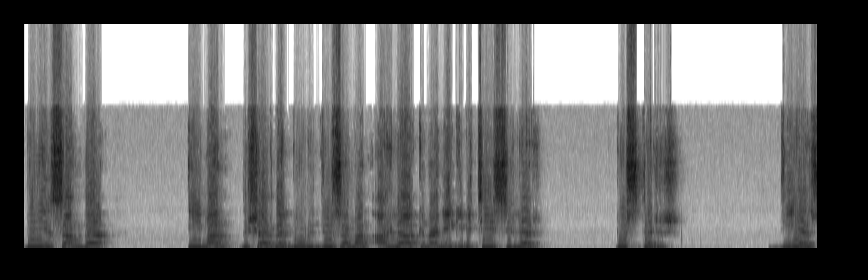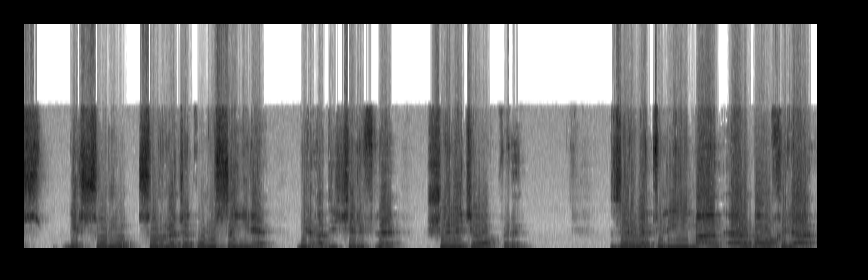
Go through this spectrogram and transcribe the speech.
Bir insanda iman dışarıda göründüğü zaman ahlakına ne gibi tesirler gösterir diye bir soru sorulacak olursa yine bir hadis-i şerifle şöyle cevap verelim zirvetül iman erba'u hilal.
